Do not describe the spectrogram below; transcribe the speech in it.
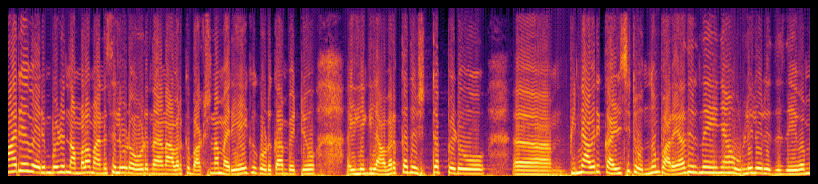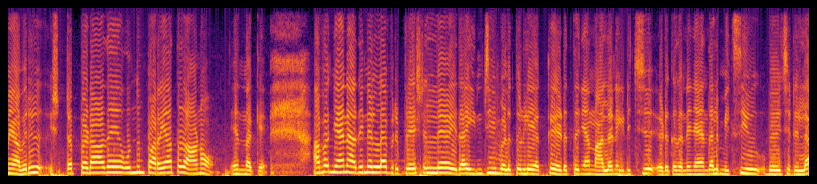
ആര് വരുമ്പോഴും നമ്മളെ മനസ്സിലൂടെ ഓടുന്നതാണ്. അവർക്ക് ഭക്ഷണം മര്യാദയ്ക്ക് കൊടുക്കാൻ പറ്റുമോ ഇല്ലെങ്കിൽ അവർക്കത് ഇഷ്ടപ്പെടുമോ പിന്നെ അവർ കഴിച്ചിട്ട് ഒന്നും പറയാതിരുന്നു കഴിഞ്ഞാൽ ഉള്ളിലൊരു ദൈവമേ അവർ ഇഷ്ടപ്പെടാതെ ഒന്നും പറയാത്തതാണോ എന്നൊക്കെ. അപ്പം ഞാൻ അതിനുള്ള പ്രിപ്പറേഷനിൽ ഇതാ ഇഞ്ചിയും വെളുത്തുള്ളിയും ഒക്കെ എടുത്ത് ഞാൻ നല്ലോണം ഇടിച്ച് എടുക്കുന്നുണ്ട്. ഞാൻ എന്തായാലും മിക്സി ഉപയോഗിച്ചിട്ടില്ല.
